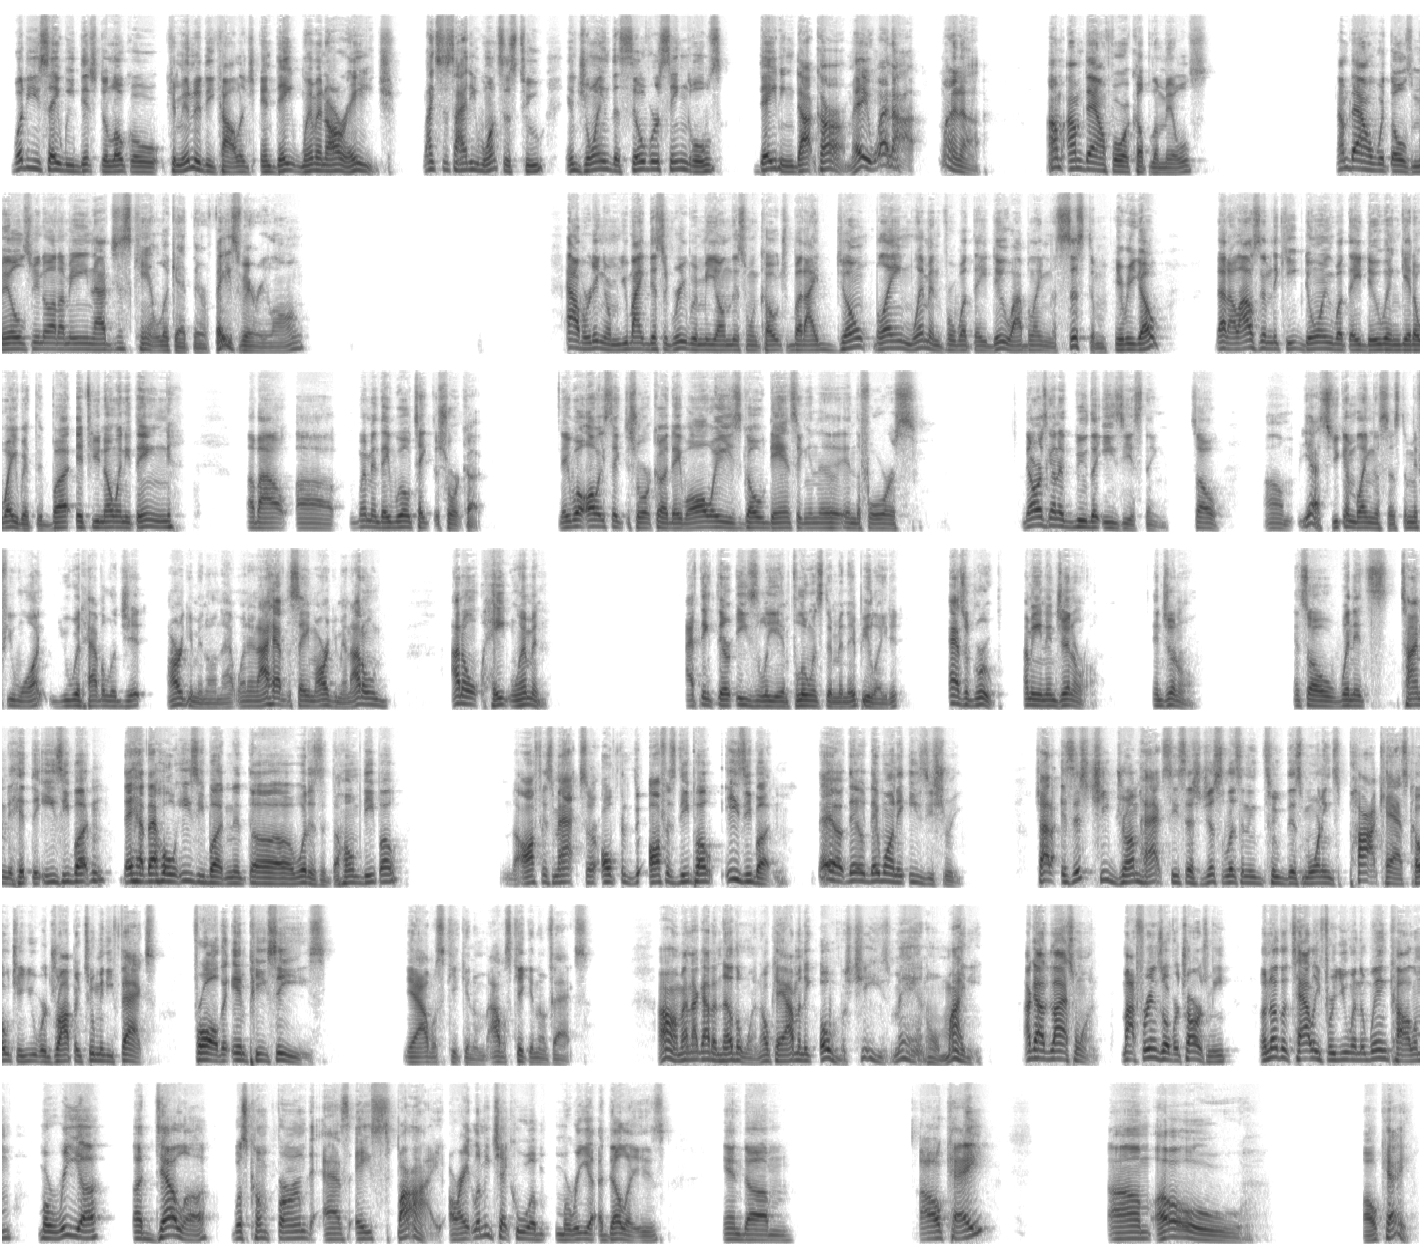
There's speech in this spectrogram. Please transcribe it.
what do you say we ditch the local community college and date women our age? Like society wants us to, and join the silver singles dating.com. Hey, why not? Why not? I'm I'm down for a couple of meals. I'm down with those meals, you know what I mean? I just can't look at their face very long. Albert Ingram, you might disagree with me on this one, coach, but I don't blame women for what they do. I blame the system. Here we go. That allows them to keep doing what they do and get away with it. But if you know anything about uh women, they will take the shortcut. They will always take the shortcut. They will always go dancing in the in the forest. They're always going to do the easiest thing. So, um, yes, you can blame the system if you want. You would have a legit argument on that one, and I have the same argument. I don't, I don't hate women. I think they're easily influenced and manipulated as a group. I mean, in general, in general. And so when it's time to hit the easy button, they have that whole easy button at the what is it, the Home Depot, the Office Max or Office Office Depot, easy button. They they they want an easy street. Shout out, is this cheap drum hacks? He says, just listening to this morning's podcast, coach, and you were dropping too many facts for all the NPCs. Yeah, I was kicking them. I was kicking them facts. Oh man, I got another one. Okay, I'm gonna. Oh, jeez, man, almighty. I got the last one. My friends overcharged me. Another tally for you in the win column. Maria Adela was confirmed as a spy. All right, let me check who uh, Maria Adela is. And um, okay. Um, oh, okay.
